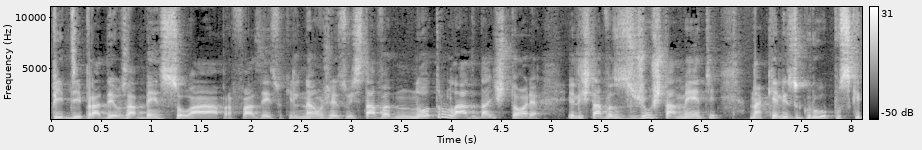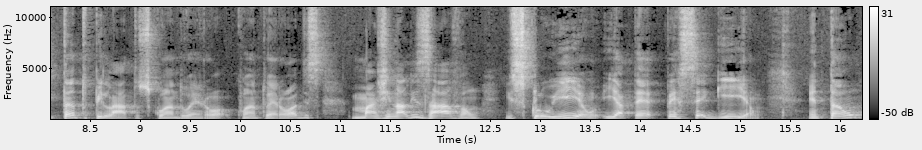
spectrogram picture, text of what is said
pedir para Deus abençoar, para fazer isso, aquilo. Não, Jesus estava no outro lado da história. Ele estava justamente naqueles grupos que tanto Pilatos quanto Herodes marginalizavam, excluíam e até perseguiam. Então,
